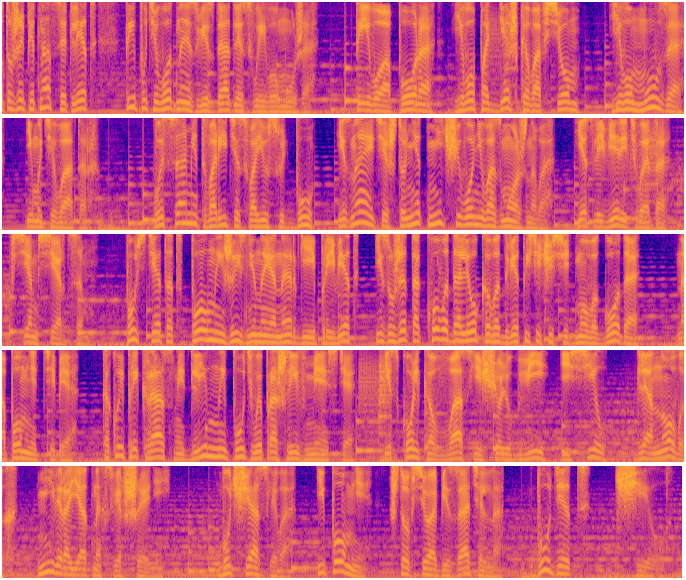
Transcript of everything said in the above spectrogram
вот уже 15 лет ты путеводная звезда для своего мужа. Ты его опора, его поддержка во всем, его муза и мотиватор. Вы сами творите свою судьбу и знаете, что нет ничего невозможного, если верить в это всем сердцем. Пусть этот полный жизненной энергии привет из уже такого далекого 2007 года напомнит тебе, какой прекрасный длинный путь вы прошли вместе и сколько в вас еще любви и сил для новых невероятных свершений. Будь счастлива и помни, что все обязательно будет чил.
